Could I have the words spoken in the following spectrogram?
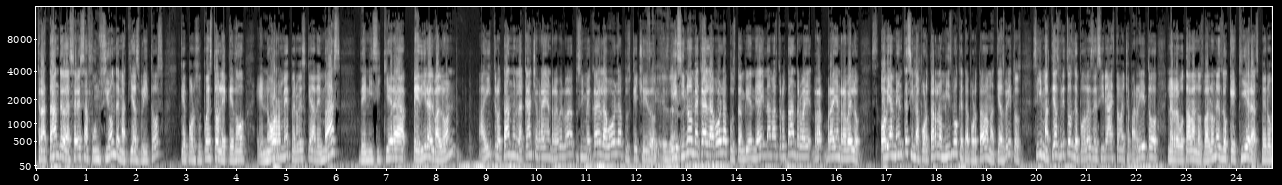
tratando de hacer esa función de Matías Britos, que por supuesto le quedó enorme, pero es que además de ni siquiera pedir el balón, ahí trotando en la cancha Brian Ravelo, ah, pues si me cae la bola, pues qué chido. Es que es la- Y si no me cae la bola, pues también de ahí nada más trotando Brian Ravelo. Obviamente sin aportar lo mismo que te aportaba Matías Britos. Sí, Matías Britos le podrás decir, ah, estaba chaparrito, le rebotaban los balones, lo que quieras, pero,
